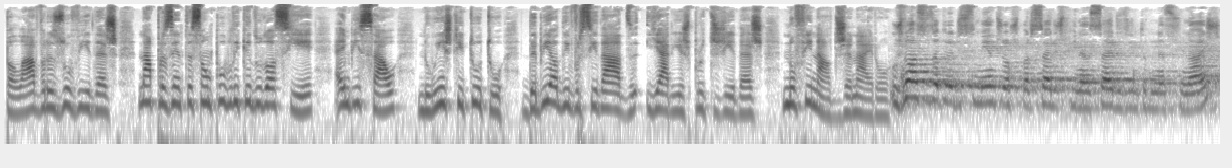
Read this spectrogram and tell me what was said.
palavras ouvidas na apresentação pública do dossiê em Bissau, no Instituto da Biodiversidade e Áreas Protegidas, no final de janeiro. Os nossos agradecimentos aos parceiros financeiros internacionais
